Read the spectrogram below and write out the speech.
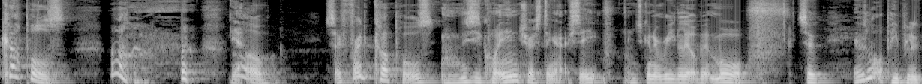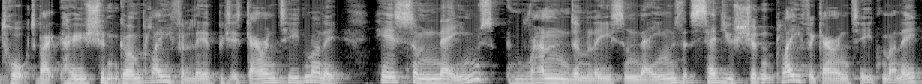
Couples. Oh, yeah. oh. So Fred Couples, this is quite interesting actually. I'm just going to read a little bit more. So there's a lot of people who talked about how you shouldn't go and play for LIV because it's guaranteed money. Here's some names, randomly some names that said you shouldn't play for guaranteed money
